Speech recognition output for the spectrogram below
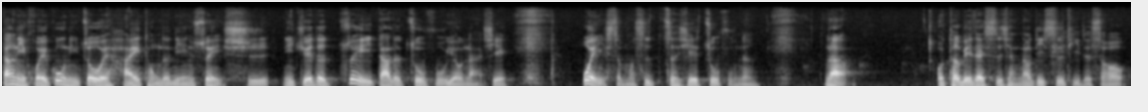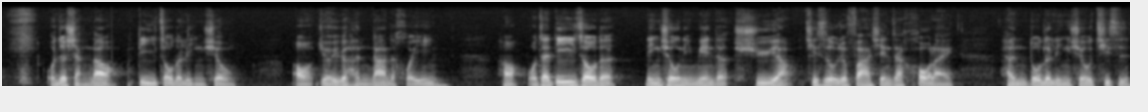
当你回顾你作为孩童的年岁时，你觉得最大的祝福有哪些？为什么是这些祝福呢？那我特别在思想到第四题的时候，我就想到第一周的灵修，哦，有一个很大的回应。好，我在第一周的灵修里面的需要，其实我就发现，在后来很多的灵修，其实。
